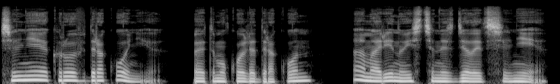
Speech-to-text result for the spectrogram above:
Сильнее кровь драконья, поэтому Коля дракон, а Марину истинно сделает сильнее,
